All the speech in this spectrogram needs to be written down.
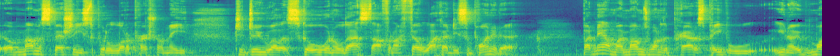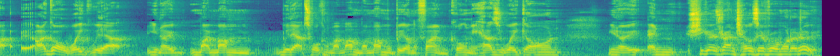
or mum especially, used to put a lot of pressure on me to do well at school and all that stuff, and I felt like I disappointed her. But now my mum's one of the proudest people. You know, my, I go a week without, you know, my mum, without talking to my mum. My mum will be on the phone calling me, how's your week going? You know, and she goes around and tells everyone what I do.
